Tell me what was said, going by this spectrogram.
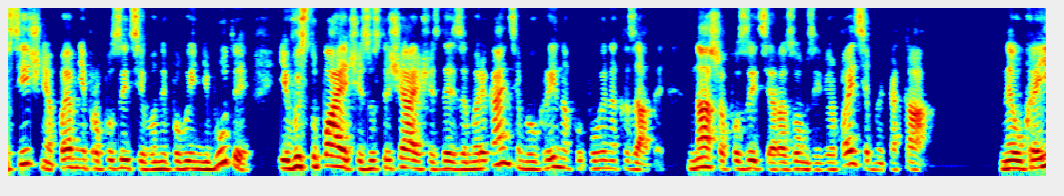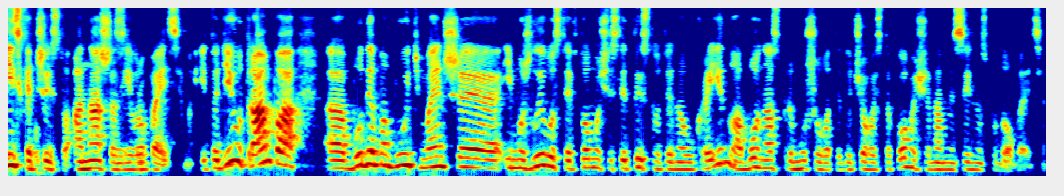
січня певні пропозиції вони повинні бути, і виступаючи, зустрічаючись десь з американцями, Україна повинна казати: наша позиція разом з європейцями така. Не українська чисто, а наша з європейцями, і тоді у Трампа е, буде, мабуть, менше і можливостей, в тому числі тиснути на Україну або нас примушувати до чогось такого, що нам не сильно сподобається.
